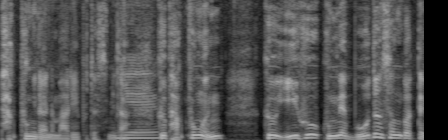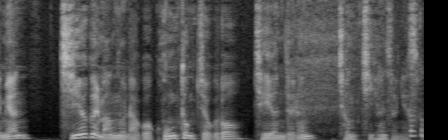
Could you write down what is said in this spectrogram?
박풍이라는 말이 붙었습니다. 예. 그 박풍은 그 이후 국내 모든 선거 때면 지역을 막론하고 공통적으로 재현되는 정치 그러니까 그 현상이었습니다.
